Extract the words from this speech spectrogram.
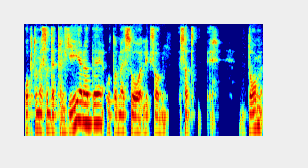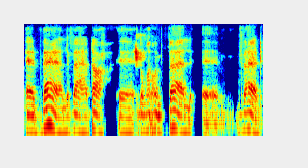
och de är så detaljerade och de är så liksom så att eh, de är väl värda, eh, de har en väl eh, värd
